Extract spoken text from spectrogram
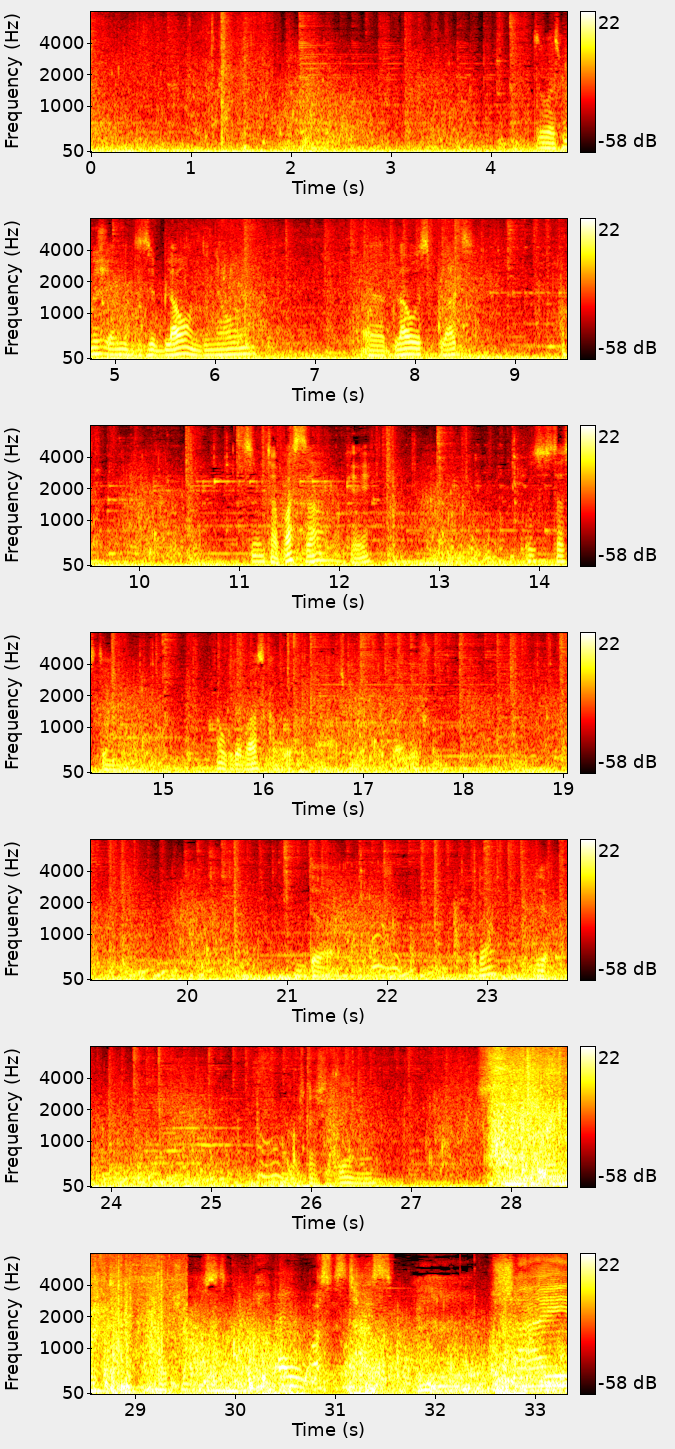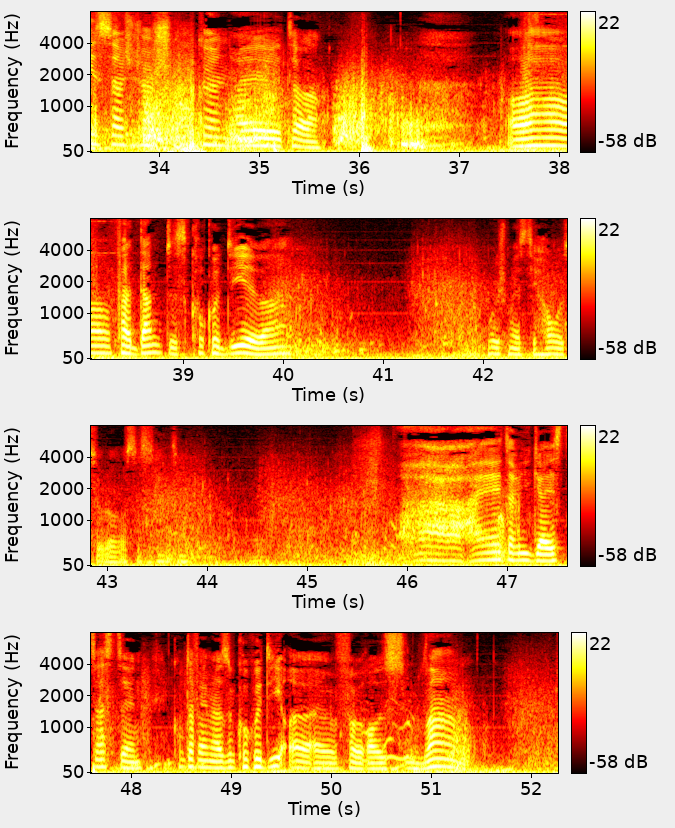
So, jetzt muss ich irgendwie diese blauen Dinger holen. Äh, blaues Blatt. Sind unter Wasser, okay. Wo ist das denn? Oh, da war es gerade. Ah, ich bin vorbeigeschwommen. Da. Oder? Ja. Gar nicht gesehen, ne? Oh, was ist das? Scheiße, ich mich erschrocken, Alter. Oh, verdammtes Krokodil, wa? Hol ich mir jetzt die Haut oder was ist das denn? Oh, Alter, wie geil ist das denn? Kommt auf einmal so ein Krokodil äh, äh, voll raus. Warm.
